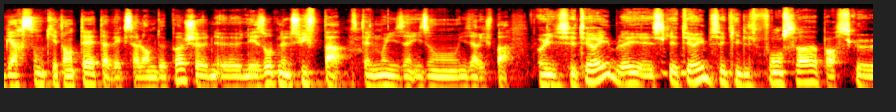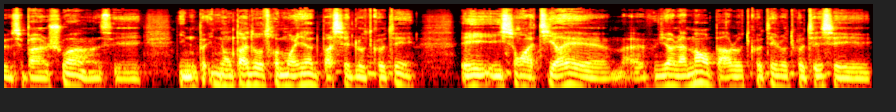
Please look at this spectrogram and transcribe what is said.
garçon qui est en tête avec sa lampe de poche, les autres ne le suivent pas tellement ils ils ont ils arrivent pas. Oui, c'est terrible. Et ce qui est terrible, c'est qu'ils font ça parce que c'est pas un choix. Hein. C'est ils n'ont pas d'autre moyen de passer de l'autre côté et ils sont attirés euh, violemment par l'autre côté. L'autre côté, c'est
